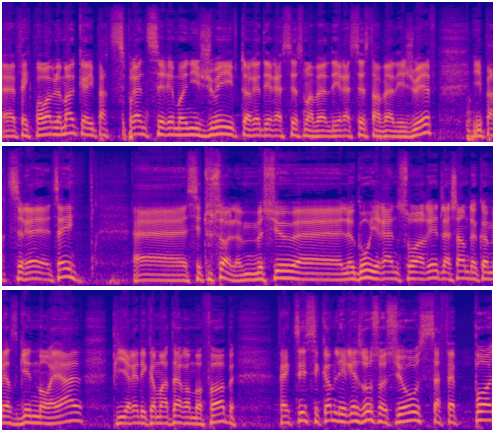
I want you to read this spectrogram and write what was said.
Euh, fait que probablement qu'il participerait à une cérémonie juive, tu aurais des racistes envers des racistes envers les juifs. Il partirait, tu sais. Euh, c'est tout ça. Là. Monsieur euh, Legault irait à une soirée de la Chambre de commerce gay de Montréal, puis il y aurait des commentaires homophobes. Fait que, tu sais, c'est comme les réseaux sociaux, ça fait pas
